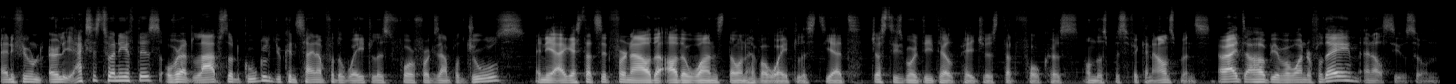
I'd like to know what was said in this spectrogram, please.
And if you want early access to any of this, over at labs.google, you can sign up for the waitlist for, for example, Jules. And yeah, I guess that's it for now. The other ones don't have a waitlist yet. Just these more detailed pages that focus on the specific announcements. All right, I hope you have a wonderful day, and I'll see you soon.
